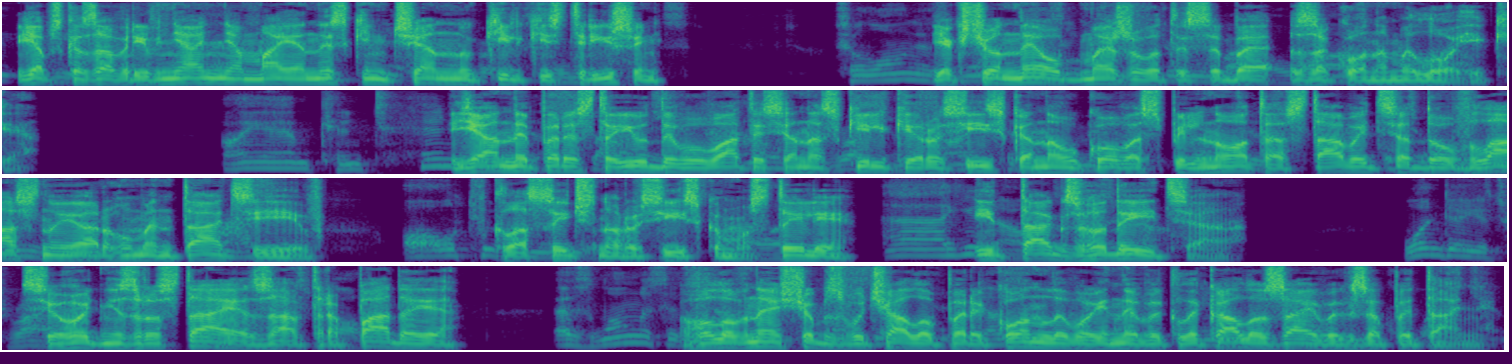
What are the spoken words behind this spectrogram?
Я б сказав, рівняння має нескінченну кількість рішень, якщо не обмежувати себе законами логіки. Я не перестаю дивуватися, наскільки російська наукова спільнота ставиться до власної аргументації в в класично російському стилі, і так згодиться. Сьогодні зростає, завтра падає. Головне, щоб звучало переконливо і не викликало зайвих запитань.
